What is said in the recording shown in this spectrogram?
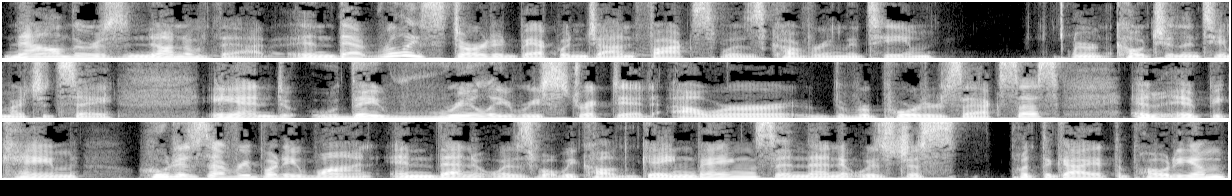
Now there's none of that. And that really started back when John Fox was covering the team or coaching the team, I should say, and they really restricted our the reporters' access, and it became who does everybody want, and then it was what we called gangbangs, and then it was just put the guy at the podium.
